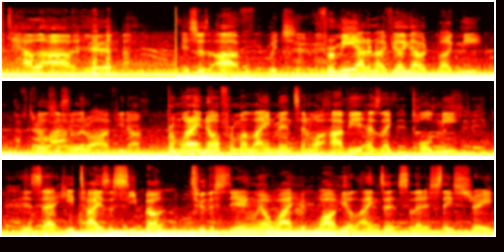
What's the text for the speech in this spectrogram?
It's hella off, dude. It's just off, which for me, I don't know. I feel like that would bug me after a feels just a little off, you know. From what I know from alignments and what Javi has like told me, is that he ties the seatbelt to the steering wheel while he, while he aligns it so that it stays straight.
